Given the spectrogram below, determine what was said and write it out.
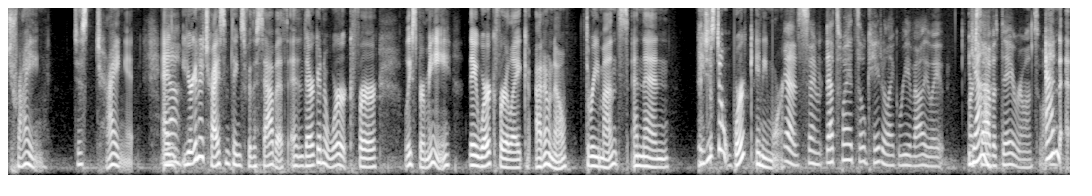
trying. just trying it. And Yeah. you're going to try some things for the Sabbath and they're going to work for at least for me. They work for like I don't know, 3 months and then they just don't work anymore. Yeah, same. That's why it's okay to like reevaluate our Yeah. Sabbath day every once in a while. and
